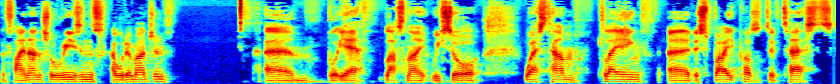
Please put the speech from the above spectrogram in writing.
for financial reasons, I would imagine. Um, but yeah, last night we saw West Ham playing uh, despite positive tests.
